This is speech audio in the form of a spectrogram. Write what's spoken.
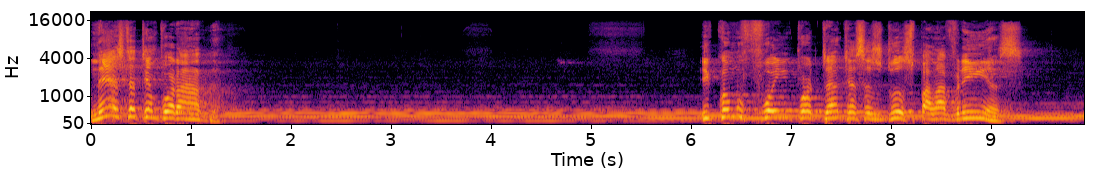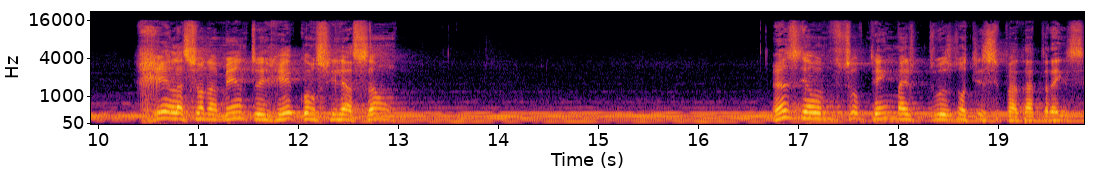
Nesta temporada. E como foi importante essas duas palavrinhas, relacionamento e reconciliação. Antes eu, eu tenho mais duas notícias para dar três,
